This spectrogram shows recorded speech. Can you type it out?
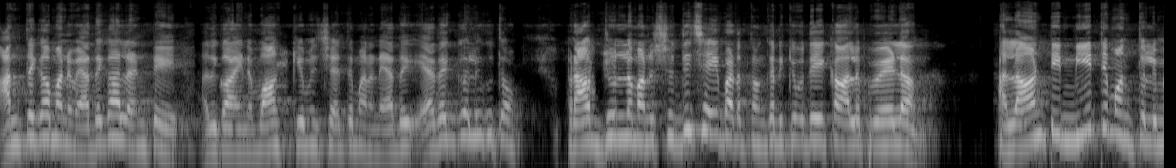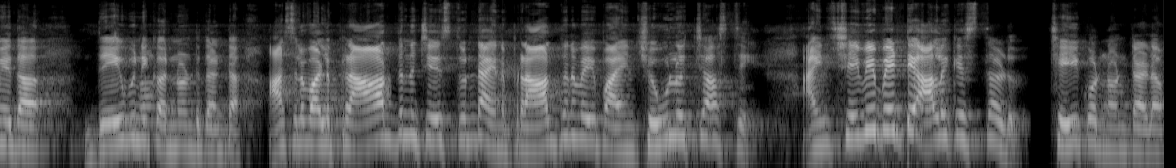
అంతగా మనం ఎదగాలంటే అదిగో ఆయన వాక్యం చేత మనం ఎద ఎదగలుగుతాం. ప్రార్థనలో మనం శుద్ధి చేయబడతాం. కనుక ఉదయ కాలపు వేళ అలాంటి నీతిమంతుల మీద దేవుని కన్నుంటుందంట అసలు వాళ్ళు ప్రార్థన చేస్తుంటే ఆయన ప్రార్థన వైపు ఆయన చెవులు వచ్చేస్తాయి. ఆయన చెవి పెట్టి ఆలకిస్తాడు. చేయకుండా ఉంటాడు.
